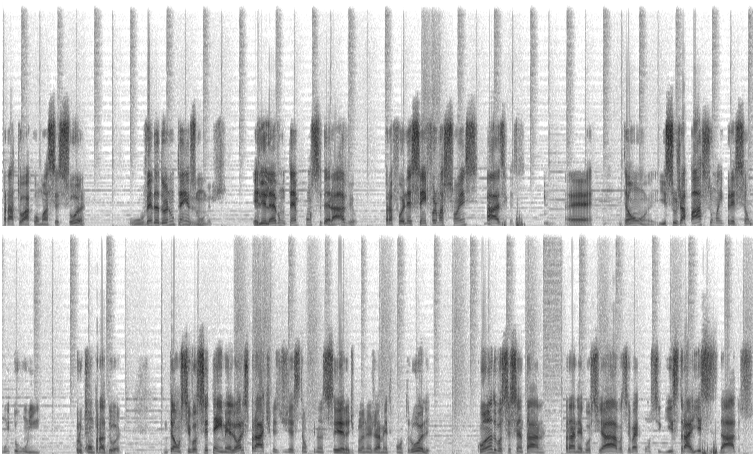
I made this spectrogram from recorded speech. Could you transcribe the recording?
para atuar como assessor, o vendedor não tem os números. Ele leva um tempo considerável para fornecer informações básicas. É, então, isso já passa uma impressão muito ruim para o comprador. Então, se você tem melhores práticas de gestão financeira, de planejamento e controle, quando você sentar para negociar, você vai conseguir extrair esses dados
